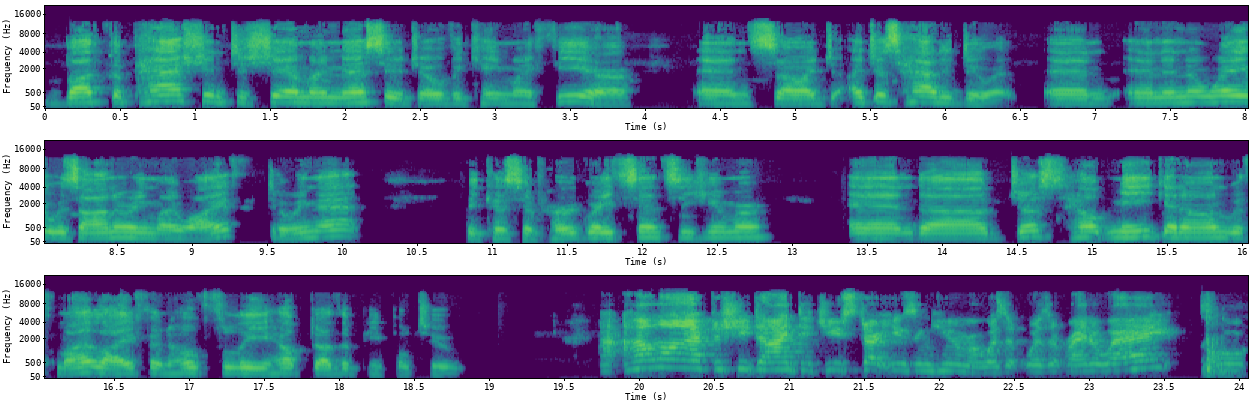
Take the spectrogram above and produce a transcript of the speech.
But the passion to share my message overcame my fear. And so I, I just had to do it. And, and in a way, it was honoring my wife doing that because of her great sense of humor and uh, just helped me get on with my life and hopefully helped other people too. How long after she died did you start using humor? Was it was it right away? Or?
